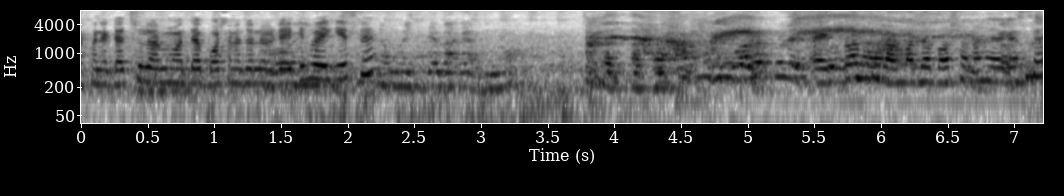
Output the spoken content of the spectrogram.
এখন এটা চুলার মধ্যে বসানোর জন্য রেডি হয়ে গেছে। এই তো চুলার মধ্যে বসানো হয়ে গেছে।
